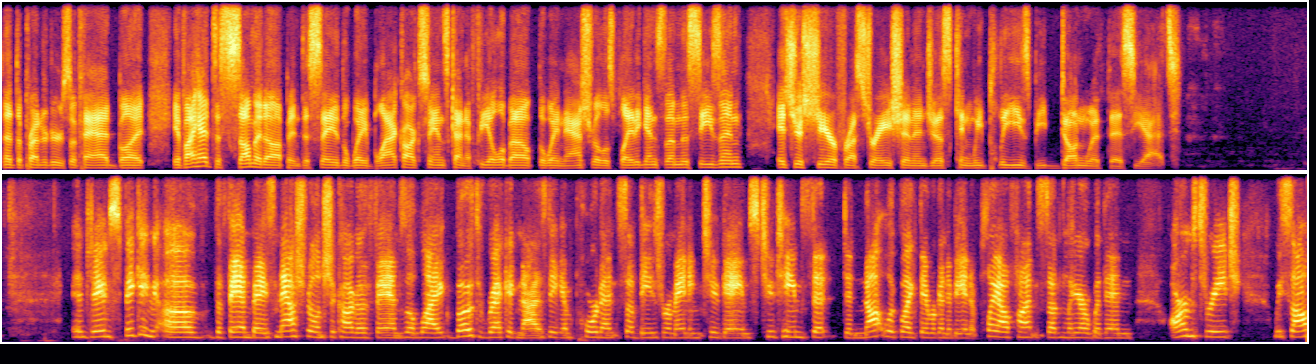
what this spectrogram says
that the Predators have had. But if I had to sum it up and to say the way Blackhawks fans kind of feel about the way Nashville has played against them this season, it's just sheer frustration and just can we please be done with this yet? And James, speaking of the fan base, Nashville and Chicago fans alike both recognize the importance of these remaining two games. Two teams that did not look like they were going to be in a playoff hunt suddenly are within arm's reach. We saw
